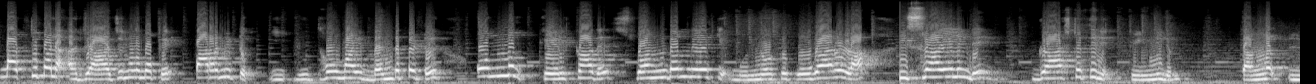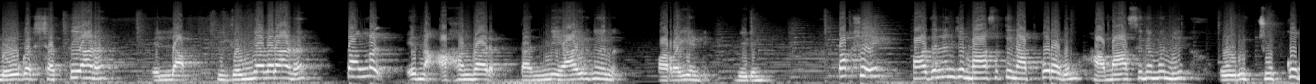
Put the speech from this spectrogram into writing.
മറ്റു പല രാജ്യങ്ങളുമൊക്കെ പറഞ്ഞിട്ടും ഈ യുദ്ധവുമായി ബന്ധപ്പെട്ട് ഒന്നും കേൾക്കാതെ സ്വന്തം നിലയ്ക്ക് മുന്നോട്ട് പോകാനുള്ള ഇസ്രായേലിന്റെ ഗാഷ്ടത്തിന് പിന്നിലും തങ്ങൾ ലോക ശക്തിയാണ് എല്ലാം തികഞ്ഞവരാണ് തങ്ങൾ എന്ന അഹങ്കാരം തന്നെയായിരുന്നു എന്ന് പറയേണ്ടി വരും. പക്ഷേ പതിനഞ്ച് മാസത്തിനപ്പുറവും ഹമാസിന് മുന്നിൽ ഒരു ചുക്കും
